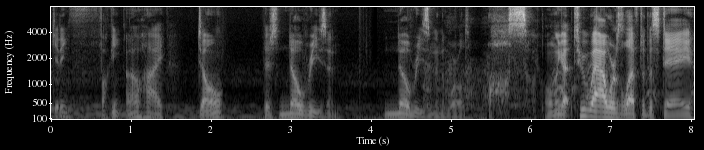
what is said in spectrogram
getting fucking. Oh hi. Don't. There's no reason. No reason in the world. Awesome. Only got two hours left of this day.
